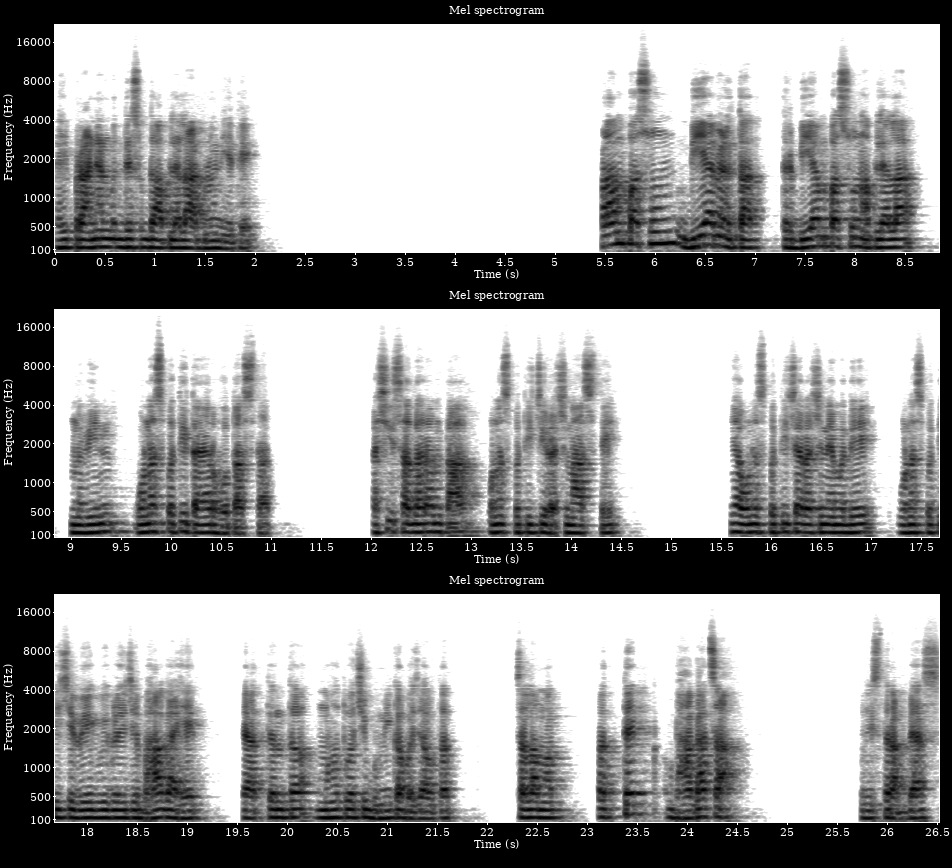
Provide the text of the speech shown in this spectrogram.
काही प्राण्यांमध्ये सुद्धा आपल्याला आढळून येते. फळांपासून बिया मिळतात. तर बियांपासून आपल्याला नवीन वनस्पती तयार होत असतात. अशी साधारणतः वनस्पतीची रचना असते. या वनस्पतीच्या रचनेमध्ये वनस्पतीचे वेगवेगळे जे भाग आहेत ते अत्यंत महत्वाची भूमिका बजावतात. चला मग प्रत्येक भागाचा विस्तार अभ्यास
